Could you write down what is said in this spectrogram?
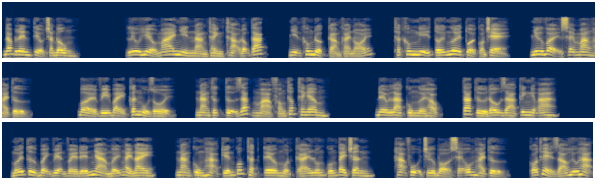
đắp lên tiểu chăn đông. Lưu hiểu mai nhìn nàng thành thạo động tác, nhịn không được cảm khái nói, thật không nghĩ tới ngươi tuổi còn trẻ, như vậy sẽ mang hài tử. Bởi vì bảy cân ngủ rồi, nàng thực tự giác mà phóng thấp thanh âm. Đều là cùng người học, ta từ đâu ra kinh nghiệm A. Mới từ bệnh viện về đến nhà mấy ngày nay, nàng cùng hạ kiến quốc thật kêu một cái luống cuống tay chân, hạ phụ trừ bỏ sẽ ôm hài tử, có thể giáo hữu hạn,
